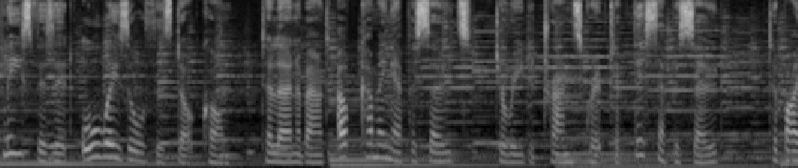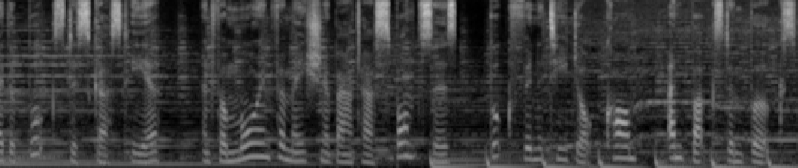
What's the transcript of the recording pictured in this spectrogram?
Please visit alwaysauthors.com to learn about upcoming episodes, to read a transcript of this episode, to buy the books discussed here, and for more information about our sponsors, bookfinity.com and Buxton Books.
